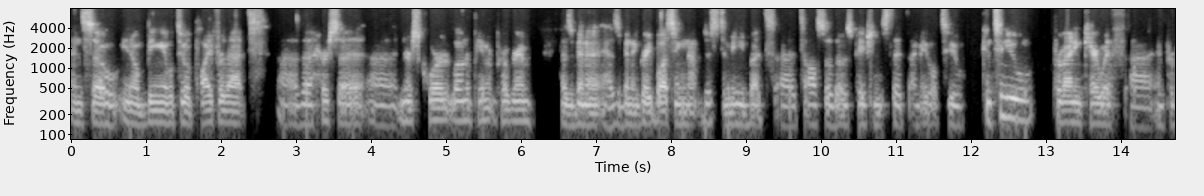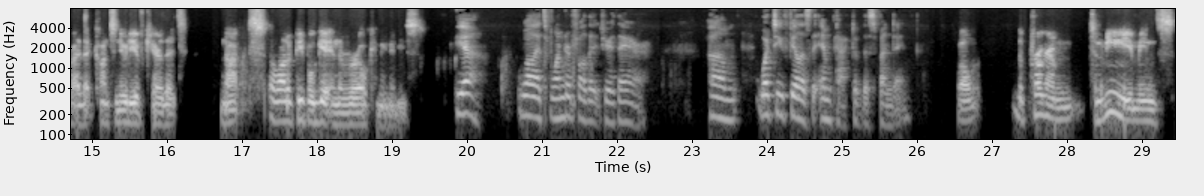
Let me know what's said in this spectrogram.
And so, you know, being able to apply for that, uh, the HRSA uh, Nurse Corps Loan Repayment Program has been a has been a great blessing, not just to me, but uh, to also those patients that I'm able to continue providing care with uh, and provide that continuity of care that not a lot of people get in the rural communities. Yeah. Well, it's wonderful that you're there. Um, what do you feel is the impact of this funding? Well, the program to me means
